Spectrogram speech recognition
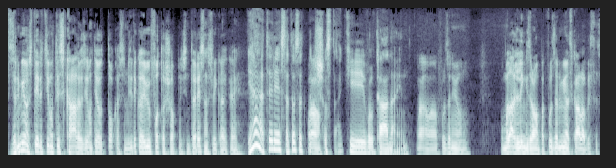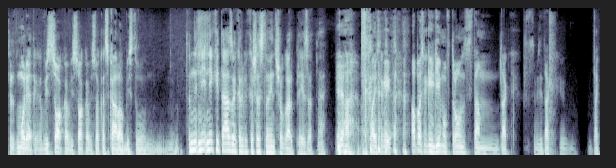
zanimivo je, recimo, te skale, oziroma te otoka. Se mi zdi, da je bil Photoshop, mislim, to je resna slika. Kaj. Ja, to je res, to so pač Wow. ostanki vulkana. In, Wow, wow, ful zanimivo. No. Bomo dali link zraven, ampak ful zanimiva skala, v bistvu sred morja, tako visoka, visoka, visoka skala. V bistvu. ni nekaj tazga, kar bi še slovenc šel gor plezati. ne. Ja, pa iz kakega Game of Thrones tam, tak, se mi zdi, tak, tak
